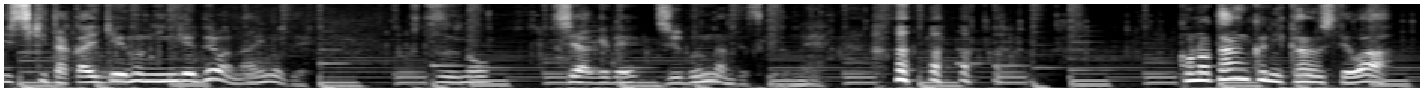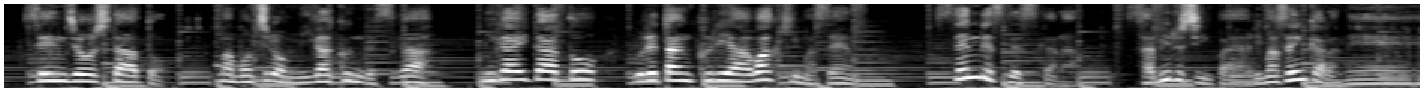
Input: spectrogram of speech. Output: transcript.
意識高い系の人間ではないので普通の仕上げで十分なんですけどね。このタンクに関しては洗浄した後、まあもちろん磨くんですが磨いた後ウレタンクリアは吹きません。ステンレスですから錆びる心配ありませんからね。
